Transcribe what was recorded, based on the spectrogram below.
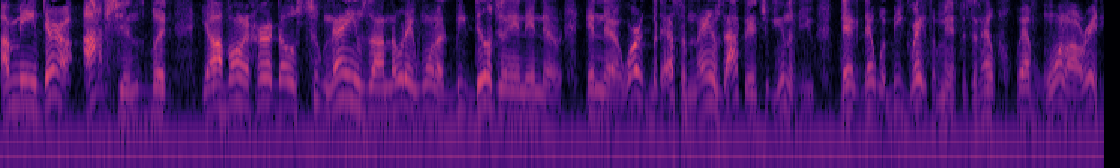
I mean, there are options, but y'all have only heard those two names. I know they want to be diligent in, in their in their work, but there's some names out there that you can interview that that would be great for Memphis, and have, we have one already.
